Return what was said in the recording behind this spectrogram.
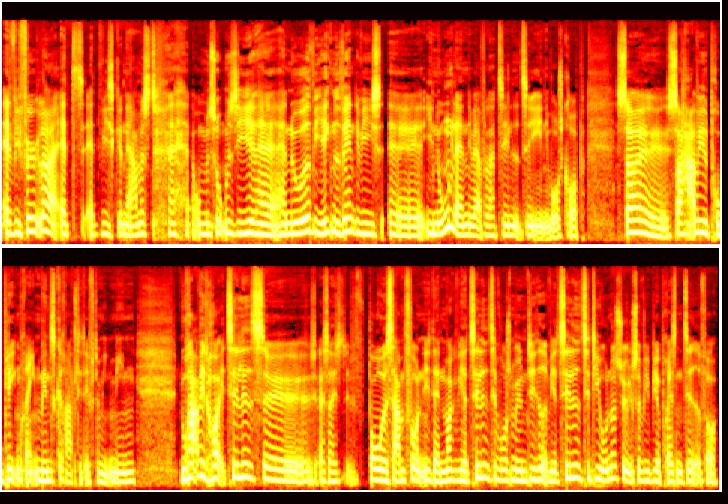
at vi føler, at, at vi skal nærmest, om man så må sige, have, have noget, vi ikke nødvendigvis øh, i nogen lande i hvert fald har tillid til ind i vores krop, så, øh, så har vi jo et problem rent menneskeretligt, efter min mening. Nu har vi et højt tillids, øh, altså borget samfund i Danmark. Vi har tillid til vores myndigheder, vi har tillid til de undersøgelser, vi bliver præsenteret for.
